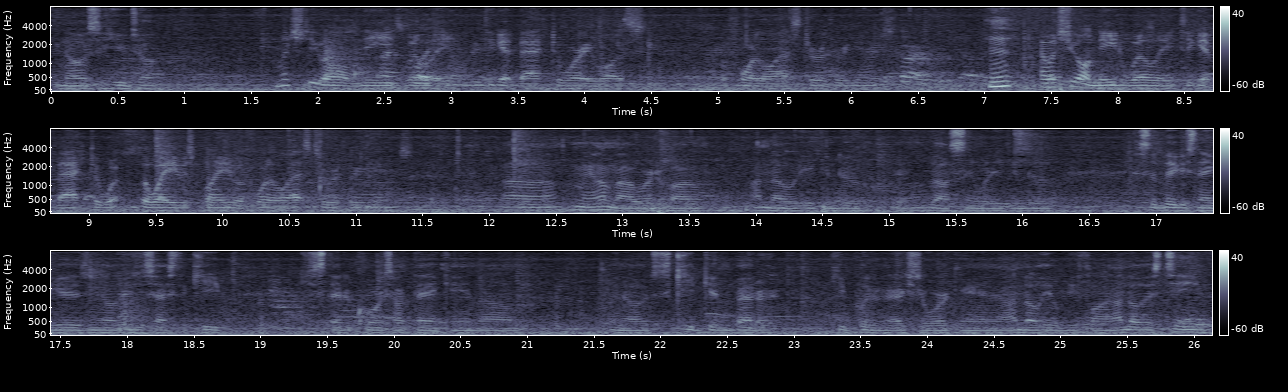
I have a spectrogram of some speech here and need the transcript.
you know, it's a huge help. How much do you all need Willie to get back to where he was before the last two or three games? Hmm? How much do you all need Willie to get back to what, the way he was playing before the last two or three games? Uh, I mean, I'm not worried about him. I know what he can do. You know, we've all seen what he can do. It's the biggest thing is, you know, he just has to keep stay the course, I think, and um, you know, just keep getting better, keep putting the extra work in. I know he'll be fine. I know this team.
